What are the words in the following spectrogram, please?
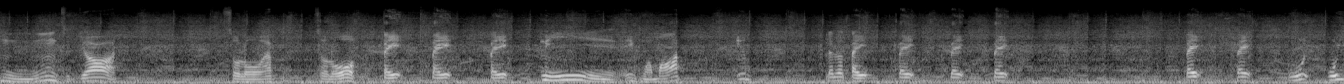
หืมสุดยอด โซโลครับโซโลเตะเตะเตะนี่ไอหัวมอสอึ๊บแล้วเราเตะเตะเตะเตะเตะเตะ อุ้ยอุ้ย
